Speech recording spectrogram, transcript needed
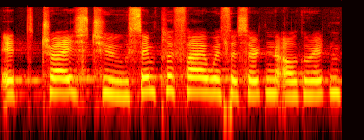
it tries to simplify with a certain algorithm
